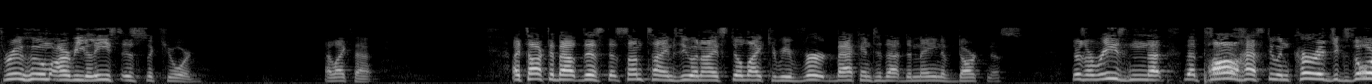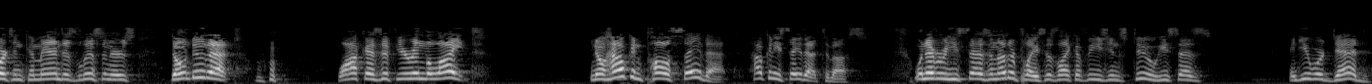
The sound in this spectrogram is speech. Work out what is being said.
through whom our release is secured. I like that. I talked about this that sometimes you and I still like to revert back into that domain of darkness. There's a reason that, that Paul has to encourage, exhort, and command his listeners don't do that. Walk as if you're in the light. You know, how can Paul say that? How can he say that to us? Whenever he says in other places, like Ephesians 2, he says, And you were dead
